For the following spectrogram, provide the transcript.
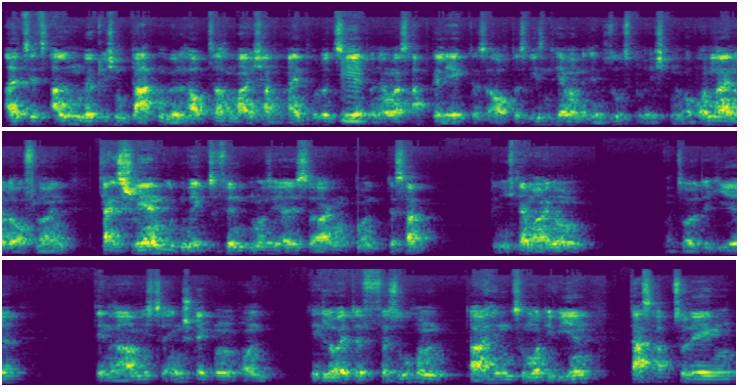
als jetzt allen möglichen Datenmüll. Hauptsache mal, ich habe reinproduziert mhm. und irgendwas abgelegt. Das ist auch das Riesenthema mit den Besuchsberichten, ob online oder offline. Da ist schwer, einen guten Weg zu finden, muss ich ehrlich sagen. Und deshalb bin ich der Meinung, man sollte hier den Rahmen nicht zu eng stecken und die Leute versuchen dahin zu motivieren, das abzulegen,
